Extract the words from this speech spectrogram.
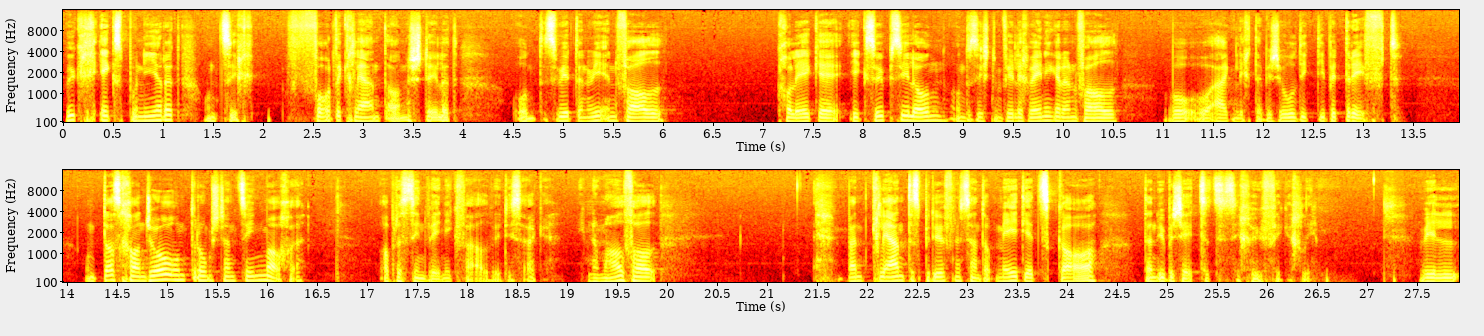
wirklich exponieren und sich vor den Klienten anstellen. Und es wird dann wie ein Fall Kollege XY und es ist dann vielleicht weniger ein Fall, wo, wo eigentlich der Beschuldigte betrifft. Und das kann schon unter Umständen Sinn machen. Aber das sind wenig Fälle, würde ich sagen. Im Normalfall, wenn die Klienten das Bedürfnis haben, an die Medien zu gehen, dann überschätzen sie sich häufig ein bisschen. Weil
